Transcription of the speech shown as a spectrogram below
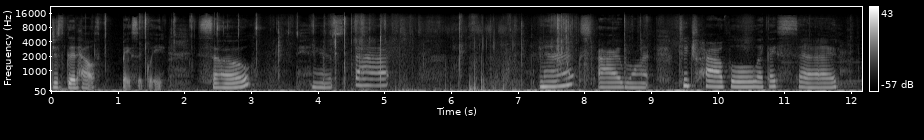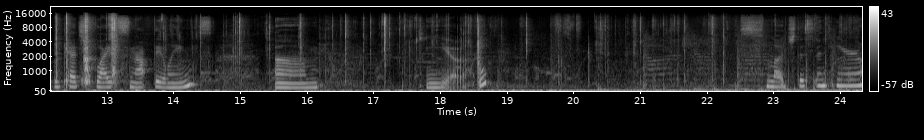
just good health, basically. So, here's that. Next, I want to travel, like I said. We catch flights, not feelings. Um, yeah. Oop. Smudge this in here.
